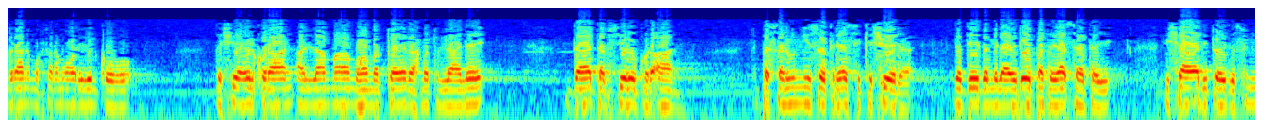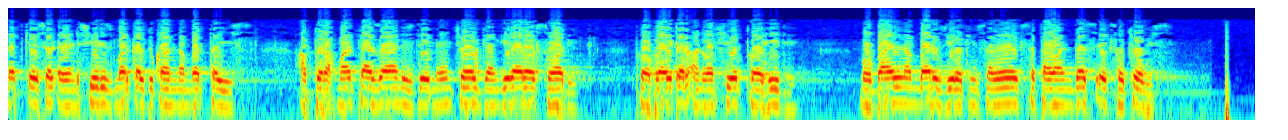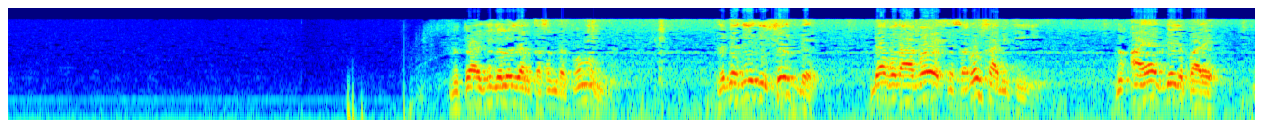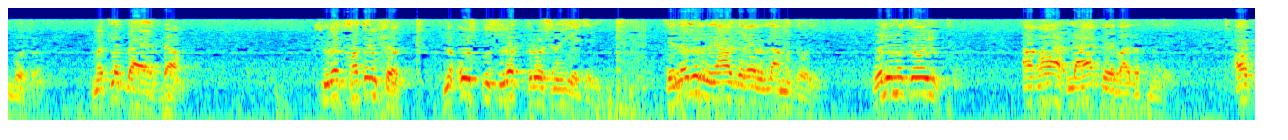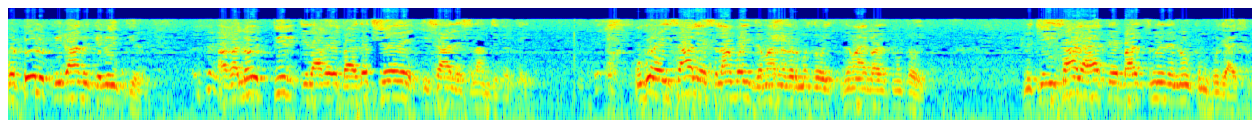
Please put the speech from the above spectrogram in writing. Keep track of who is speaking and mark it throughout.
Speaker 1: گران محترم عوردن کو تشیع القرآن علامہ محمد طویر رحمت اللہ علیہ دا تفسیر القرآن پسن انیس سو تریاسی کی شعر د دې د ملاویدو پته یاد ساتئ اشاعه دی توحید سنت 61 اینڈ سیریز مرکز دکان نمبر 23 عبدالرحمن پلازا نزد مین چوک جنگیرہ روڈ سوابی پروپرائٹر انور شیر توحید موبائل نمبر 03015710124
Speaker 2: نو تو اجی دلو جان قسم در کوم ذکر دی کہ شرک دے بے خدا کو تصرف ثابت ہی نو آیت دے جو پارے بوتو مطلب دا آیت دا صورت ختم شو نو اس پو صورت روشنائی ہے چلی چی نظر نیاز غیر اللہ مکوئی ولی مکوئی اغا لائق عبادت نہ او په ټولو پیرانو کې لوی پیر هغه لوی پیر چې دغه عبادت شوی عیسی علی السلام ذکر کوي وګوره عیسی علی السلام وایي زما نظر مکوئ زما عبادت مکوئ نو چې عیسی علی ته عبادت نه نو کوم گنجائش شو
